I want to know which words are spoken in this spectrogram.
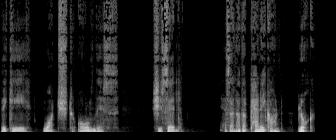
Vicky watched all this. She said, There's another panic on. Look.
